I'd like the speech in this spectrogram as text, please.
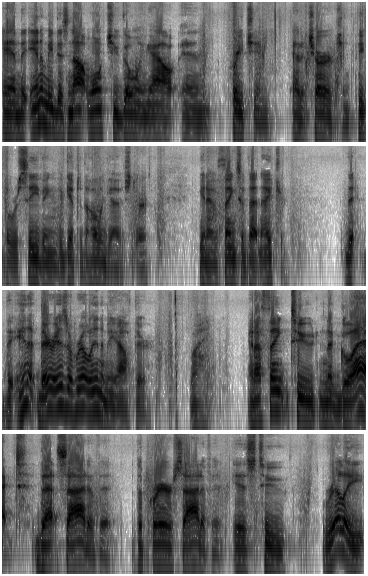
and the enemy does not want you going out and preaching at a church and people receiving the gift of the Holy Ghost or, you know, things of that nature. The, the, there is a real enemy out there. Right. And I think to neglect that side of it, the prayer side of it, is to really,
